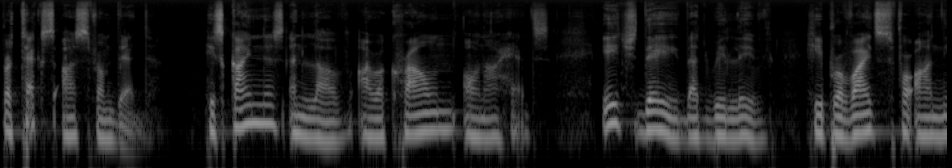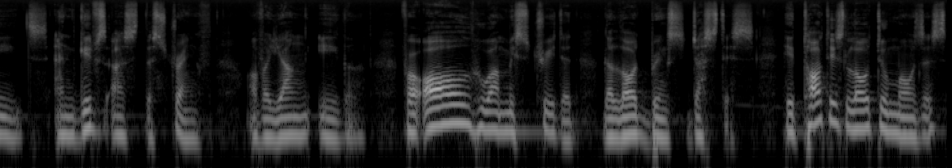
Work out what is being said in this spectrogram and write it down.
protects us from death. His kindness and love are a crown on our heads. Each day that we live, He provides for our needs and gives us the strength of a young eagle. For all who are mistreated, the Lord brings justice. He taught his law to Moses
